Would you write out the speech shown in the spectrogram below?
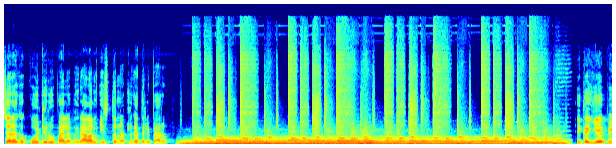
చెరొక కోటి రూపాయల విరాళం ఇస్తున్నట్లుగా తెలిపారు. ఇక AP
